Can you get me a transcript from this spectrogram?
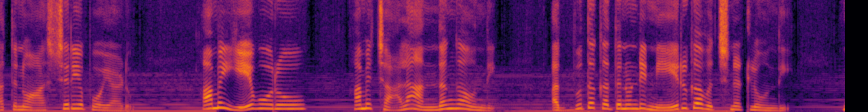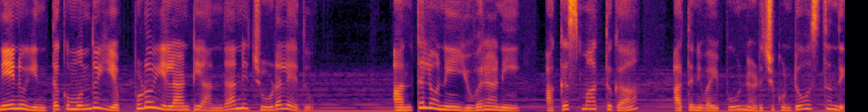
అతను ఆశ్చర్యపోయాడు. ఆమె ఏ ఊరు? ఆమె చాలా అందంగా ఉంది. అద్భుత కథ నుండి నేరుగా వచ్చినట్లు ఉంది. నేను ఇంతకుముందు ఎప్పుడూ ఇలాంటి అందాన్ని చూడలేదు. అంతలోనే యువరాణి అకస్మాత్తుగా అతనివైపు నడుచుకుంటూ వస్తుంది.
